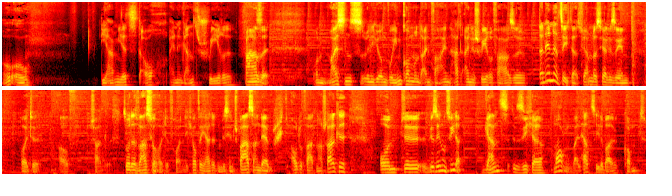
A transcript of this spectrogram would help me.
Oh oh die haben jetzt auch eine ganz schwere Phase. Und meistens, wenn ich irgendwo hinkomme und ein Verein hat eine schwere Phase, dann ändert sich das. Wir haben das ja gesehen heute auf Schalke. So, das war's für heute, Freunde. Ich hoffe, ihr hattet ein bisschen Spaß an der Autofahrt nach Schalke. Und äh, wir sehen uns wieder. Ganz sicher morgen, weil Herz, Seele, Ball kommt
